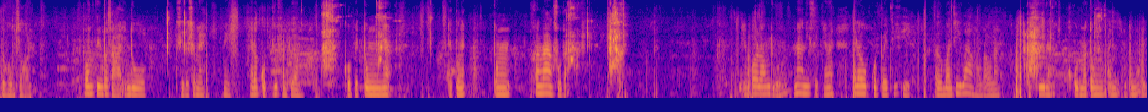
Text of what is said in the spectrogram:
เดี๋ยวผมสอนพราะมันเป็นภาษาอินโดเสร็จแล้วใช่ไหมนี่ ให้เรากดรูปฟันเฟือง กดไปตรงเนี้ยเดี๋ยวตรงเนี้ยตรงข้างล่างสุดอะเอ็มพอเราอยู่หน้านี้เสร็จใช่ไหมให้เรากดไปที่เออบัญชีว่างของเรานะ คือเน่ะกดมาตรงอันตรงอัน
